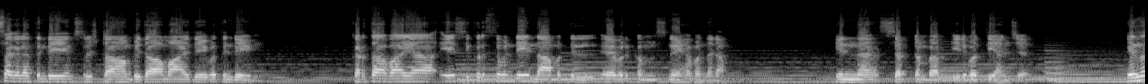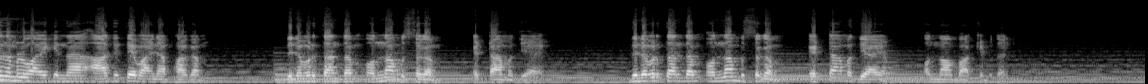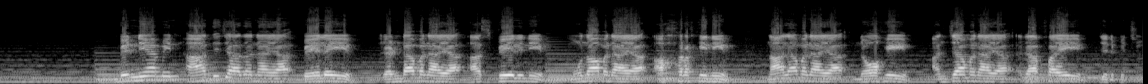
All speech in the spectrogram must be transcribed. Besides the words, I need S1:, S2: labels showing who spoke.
S1: സകലത്തിന്റെയും സൃഷ്ടാംപിതാമായ ദൈവത്തിന്റെയും കർത്താവായ യേശുക്രിസ്തുവിന്റെ നാമത്തിൽ ഏവർക്കും സ്നേഹവന്ദനം. ഇന്ന് സെപ്റ്റംബർ ഇരുപത്തിയഞ്ച്. ഇന്ന് നമ്മൾ വായിക്കുന്ന ആദ്യത്തെ വായനാ ഭാഗം ദിനവൃത്താന്തം ഒന്നാം പുസ്തകം എട്ടാം അധ്യായം. ദിനവൃത്താന്തം ഒന്നാം പുസ്തകം എട്ടാം അധ്യായം ഒന്നാം വാക്യം മുതൽ. ബെന്യാമിൻ ആദ്യജാതനായ ബേലയെയും രണ്ടാമനായ അസ്ബേലിനെയും മൂന്നാമനായ അഹ്റഹിനെയും നാലാമനായ നോഹയെയും അഞ്ചാമനായ രഫയെയും ജനിപ്പിച്ചു.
